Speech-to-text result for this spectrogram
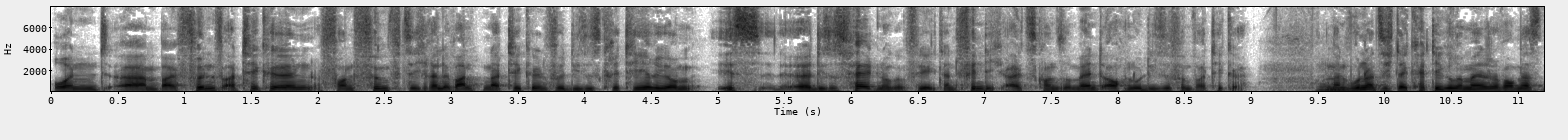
und ähm, bei fünf Artikeln von 50 relevanten Artikeln für dieses Kriterium ist äh, dieses Feld nur gepflegt. Dann finde ich als Konsument auch nur diese fünf Artikel. Und dann wundert sich der Category Manager, warum das,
